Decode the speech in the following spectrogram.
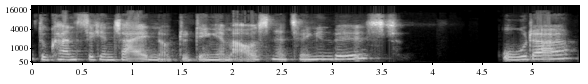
Du kannst dich entscheiden, ob du Dinge im Außen erzwingen willst oder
